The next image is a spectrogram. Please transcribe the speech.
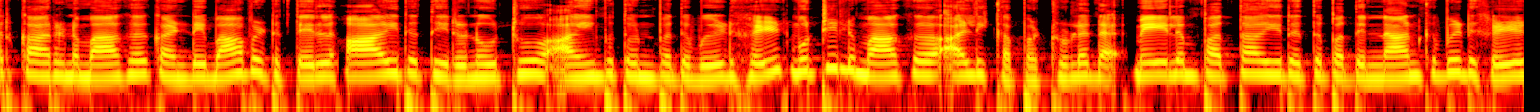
காரணமாக கண்டி மாவட்டத்தில் ஆயிரத்தி இருநூற்று ஐம்பத்தொன்பது வீடுகள் முற்றிலுமாக அளிக்கப்பட்டுள்ளன மேலும் பத்தாயிரத்து பதினான்கு வீடுகள்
